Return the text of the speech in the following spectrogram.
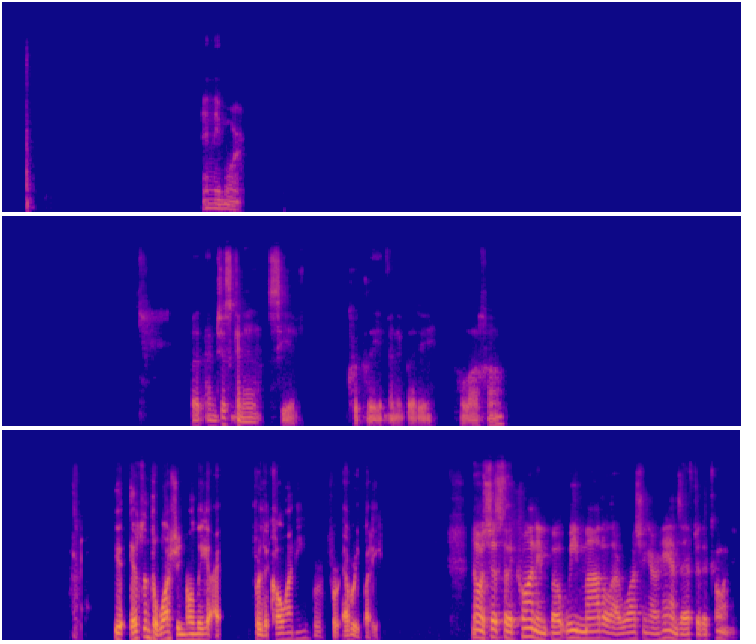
anymore. But I'm just going to see if quickly if anybody halacha. Isn't the washing only uh, for the Kohanim or for everybody? No, it's just for the Kohanim, but we model our washing our hands after the Kohanim.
